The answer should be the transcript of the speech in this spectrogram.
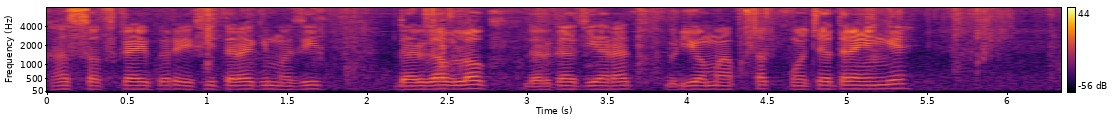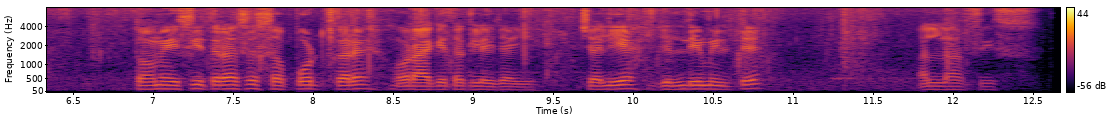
खास सब्सक्राइब करें। इसी तरह की मज़ीद दरगाह ब्लॉग दरगाह जियारत वीडियो हम आप तक पहुँचाते रहेंगे। तो हमें इसी तरह से सपोर्ट करें और आगे तक ले जाइए। चलिए, जल्दी मिलते अल्लाह हाफिज़।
